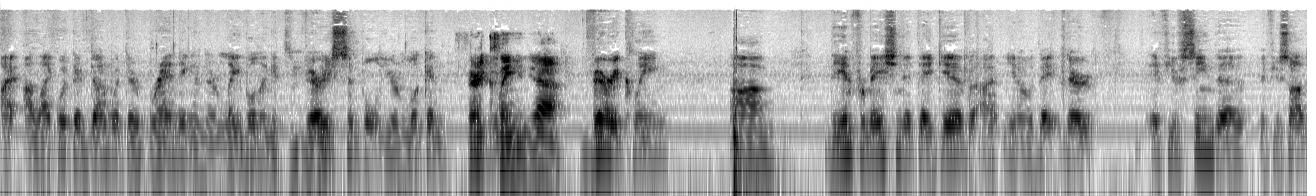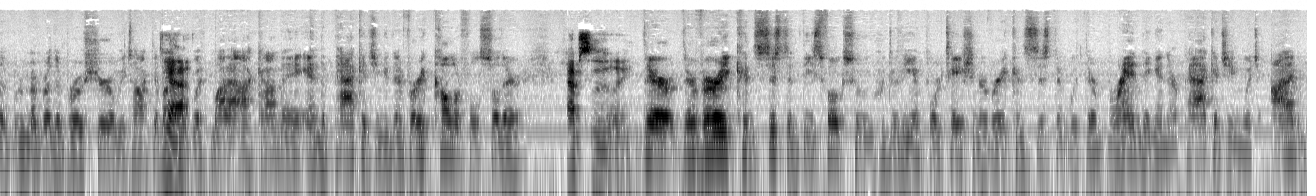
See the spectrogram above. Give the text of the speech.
I, I like what they've done with their branding and their labeling. It's very simple. You're looking Very clean. Yeah. very clean. Um, the information that they give, uh, you know, they they're. If you've seen the, if you saw the, remember the brochure we talked about Yeah. with Mara Akame and the packaging, they're very colorful. So they're Absolutely. They're they're very consistent. These folks who, who do the importation are very consistent with their branding and their packaging, which I'm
